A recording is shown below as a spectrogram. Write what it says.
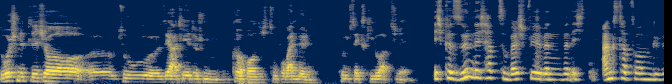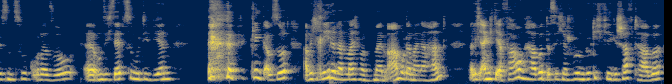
durchschnittlicher äh, zu sehr athletischem Körper sich zu verwandeln, fünf, sechs Kilo abzunehmen ich persönlich habe zum Beispiel, wenn, wenn ich Angst habe vor einem gewissen Zug oder so, äh, um sich selbst zu motivieren, klingt absurd, aber ich rede dann manchmal mit meinem Arm oder meiner Hand, weil ich eigentlich die Erfahrung habe, dass ich ja schon wirklich viel geschafft habe.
